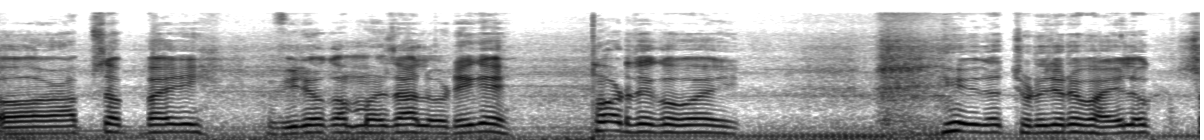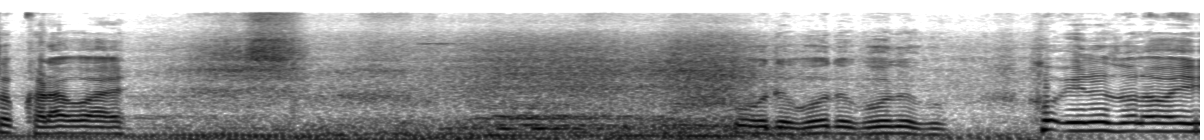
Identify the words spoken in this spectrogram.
और आप सब भाई, वीडियो का मज़ा लो, ठीक है? और देखो भाई, इधर छोटे छोटे भाई लोग सब खड़ा हुआ है। वो देखो देखो देखो। एस वाला भाई,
